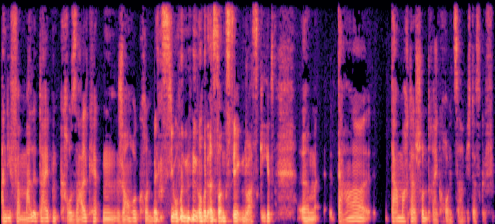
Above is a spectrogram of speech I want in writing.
an die vermaledeiten Kausalketten, Genrekonventionen oder sonst irgendwas geht. Ähm, da, da macht er schon drei Kreuze, habe ich das Gefühl.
